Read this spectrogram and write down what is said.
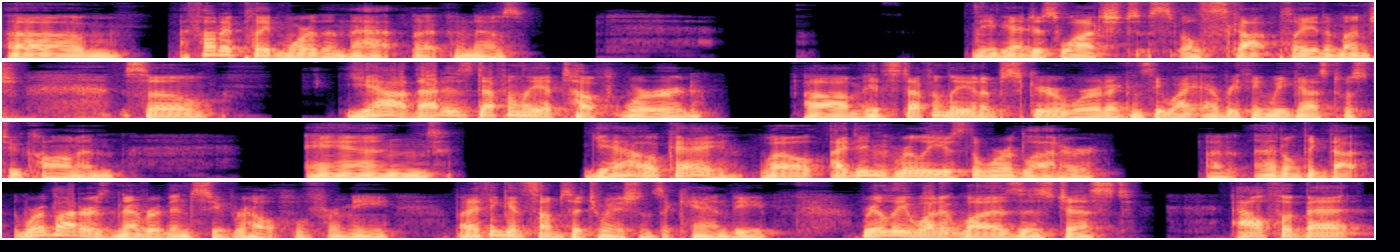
Um, I thought I played more than that, but who knows? Maybe I just watched Scott play it a bunch. So, yeah, that is definitely a tough word. Um, it's definitely an obscure word. I can see why everything we guessed was too common. And yeah, okay. Well, I didn't really use the word ladder. I, don't think that word ladder has never been super helpful for me, but I think in some situations it can be. Really, what it was is just alphabet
